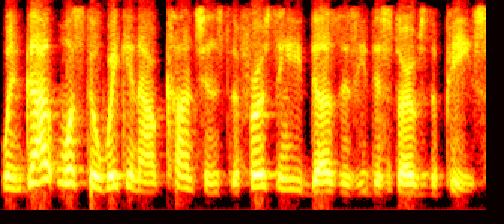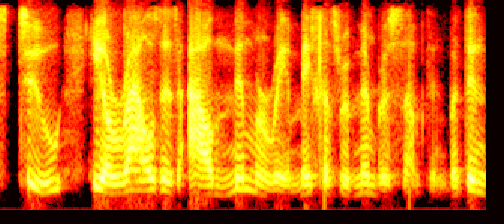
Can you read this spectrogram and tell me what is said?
when God wants to awaken our conscience, the first thing he does is he disturbs the peace. Two, he arouses our memory, makes us remember something. But then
